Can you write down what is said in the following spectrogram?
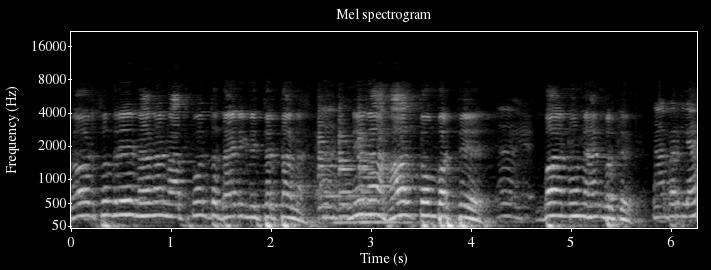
ಮಾಡಾಕಿ ನೋಡ್ ಸುಂದ್ರಿ ನಾನು ನಾಚ್ಕೊಂತ ದಾನಿಗೆ ನಿಂತಿರ್ತಾನ. ನೀನ ಹಾಲ್ ತೊಗೊಂಬರ್ತಿ ಬಾ ನೋನ್ ಹೆಂಗ್ ಬರ್ತೇವೆ ನಾ ಬರ್ಲ್ಯಾ?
